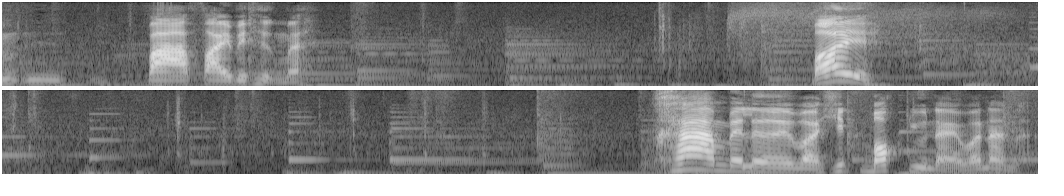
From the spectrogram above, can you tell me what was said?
นปลาไฟไปถึงไหมไป ข้ามไปเลยว่ะฮิตบ็อกอยู่ไหนวะนั่นอะ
